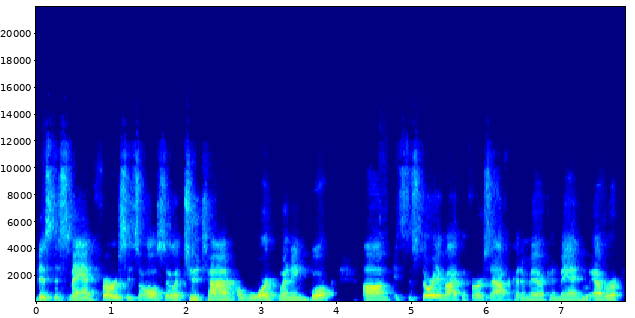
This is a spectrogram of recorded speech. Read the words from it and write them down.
Businessman First. It's also a two time award winning book. Um, it's the story about the first African American man who ever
